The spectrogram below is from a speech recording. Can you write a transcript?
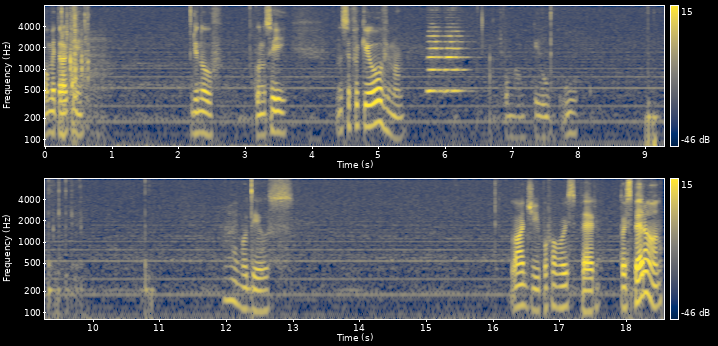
Vamos entrar aqui. De novo. Eu não sei. Não sei o que houve, mano. Tomar um teu cu. Ai meu Deus. Ladi, por favor, espere. Tô esperando.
